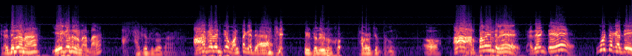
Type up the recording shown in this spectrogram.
గదిలోనా? ఏ గదిలో నాన్న? ఆ గదిలోరా ఆగదంటే వంట గదా నీకు తెలియదు తర్వాత చెప్తాను. ఆ అర్థమైందిలే. గదంటే పూజ గది.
